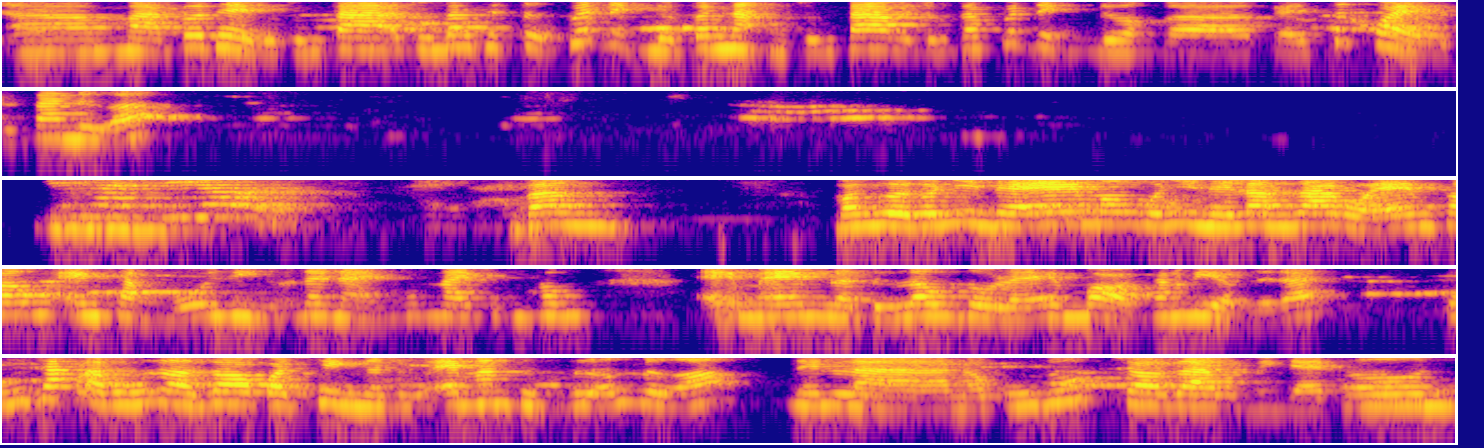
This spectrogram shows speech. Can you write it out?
À, mà cơ thể của chúng ta chúng ta sẽ tự quyết định được cân nặng của chúng ta và chúng ta quyết định được uh, cái sức khỏe của chúng ta nữa. Vâng. Mọi người có nhìn thấy em không? Có nhìn thấy làn da của em không? Em chẳng bôi gì nữa đây này. Hôm nay cũng không. Em em là từ lâu rồi là em bỏ trang điểm rồi đấy. Cũng chắc là cũng là do quá trình là chúng em ăn thực dưỡng nữa. Nên là nó cũng giúp cho da của mình đẹp hơn.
